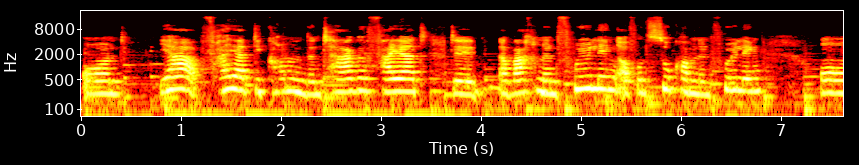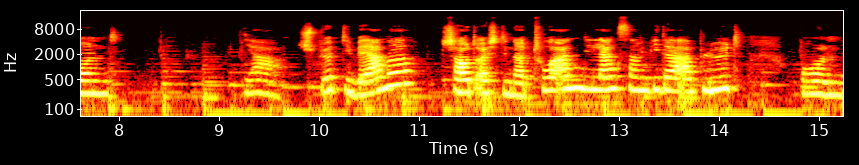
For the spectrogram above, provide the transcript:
Und ja, feiert die kommenden Tage, feiert den erwachenden Frühling, auf uns zukommenden Frühling. Und ja, spürt die Wärme, schaut euch die Natur an, die langsam wieder erblüht und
